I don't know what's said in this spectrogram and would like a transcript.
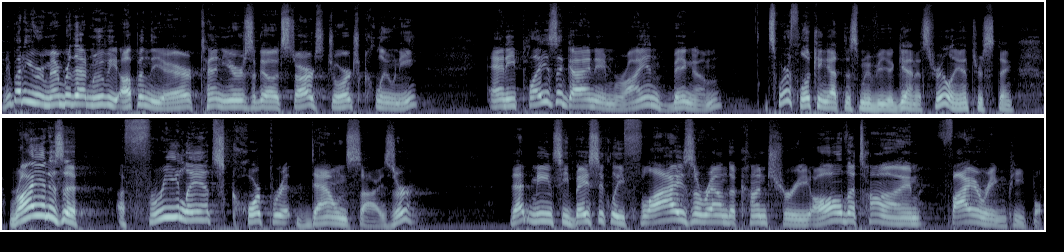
Anybody remember that movie, Up in the Air? 10 years ago. It stars George Clooney, and he plays a guy named Ryan Bingham it's worth looking at this movie again. It's really interesting. Ryan is a, a freelance corporate downsizer. That means he basically flies around the country all the time firing people.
